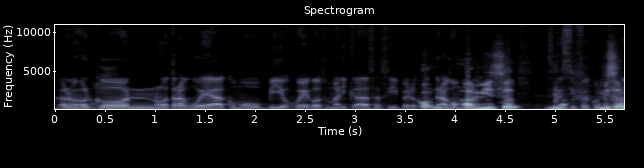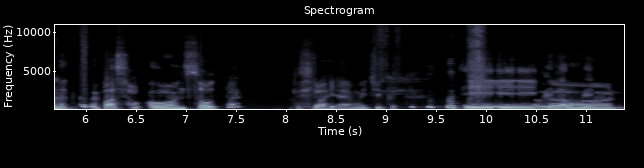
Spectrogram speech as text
A lo mejor con otra wea como videojuegos o maricadas así, pero con Con- Dragon a Ball... mí, bueno, sí fue a mí solamente me pasó con South Park, que sí lo veía de muy chico. Y A mí con.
